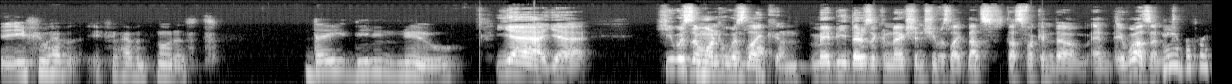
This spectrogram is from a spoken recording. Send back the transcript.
if you have if you haven't noticed, they didn't knew yeah, yeah. He was the one who was like, happen. maybe there's a connection. She was like, that's that's fucking dumb, and it wasn't. Yeah, but like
